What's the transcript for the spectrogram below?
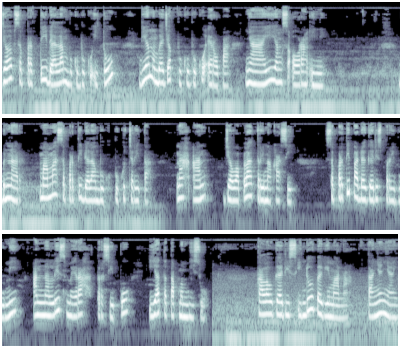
Jawab seperti dalam buku-buku itu, dia membajak buku-buku Eropa, nyai yang seorang ini. Benar, Mama seperti dalam buku-buku cerita. Nah, An, jawablah terima kasih. Seperti pada gadis peribumi, analis merah tersipu, ia tetap membisu. Kalau gadis Indo bagaimana? Tanya Nyai.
